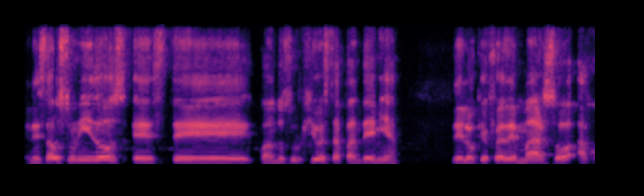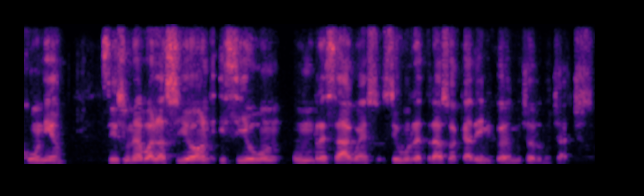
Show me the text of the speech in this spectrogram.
En Estados Unidos, este, cuando surgió esta pandemia, de lo que fue de marzo a junio, se hizo una evaluación y sí hubo un, rezago, sí hubo un retraso académico de muchos de los muchachos.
